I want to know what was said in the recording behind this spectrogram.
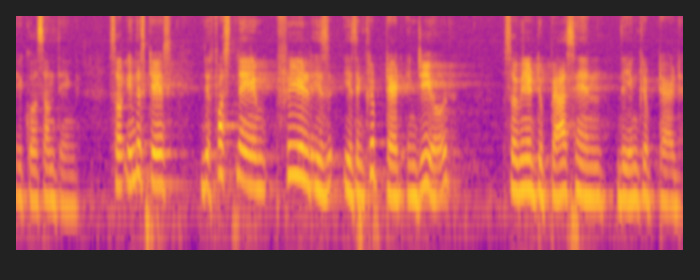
equals something. So in this case, the first name field is, is encrypted in Geode, so we need to pass in the encrypted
